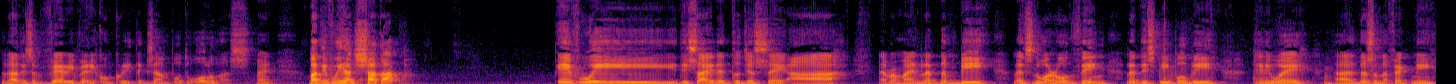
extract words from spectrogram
So that is a very, very concrete example to all of us, right? But if we had shut up, if we decided to just say, ah, never mind, let them be, let's do our own thing, let these people be, anyway, uh, it doesn't affect me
